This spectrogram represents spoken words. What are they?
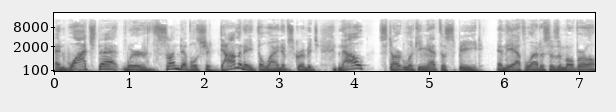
and watch that where the Sun Devils should dominate the line of scrimmage, now start looking at the speed and the athleticism overall.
